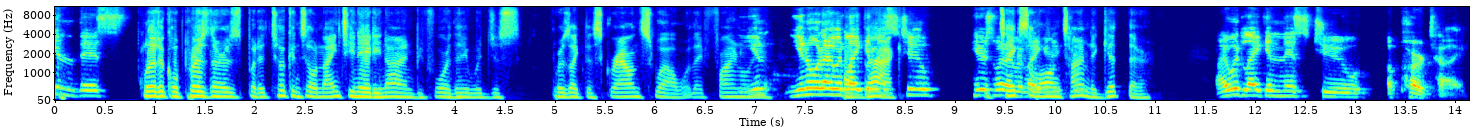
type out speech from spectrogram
liken this political prisoners. But it took until 1989 before they would just. There was like this groundswell where they finally. you, you know what i would liken this back. to here's it what I takes would a long it to. time to get there. I would liken this to apartheid.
